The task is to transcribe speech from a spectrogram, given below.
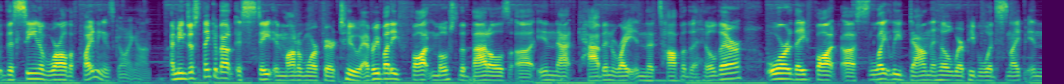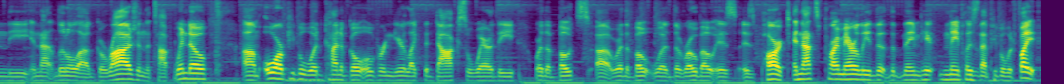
the scene of where all the fighting is going on. I mean just think about estate in modern warfare 2 everybody fought most of the battles uh, in that cabin right in the top of the hill there or they fought uh, slightly down the hill where people would snipe in the in that little uh, garage in the top window um, or people would kind of go over near like the docks where the where the boats uh, where the boat would the rowboat is is parked. And that's primarily the the main main places that people would fight.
